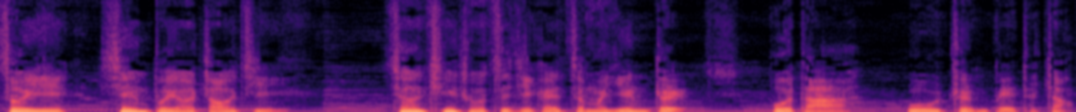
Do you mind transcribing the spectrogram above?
所以，先不要着急，想清楚自己该怎么应对，不打无准备的仗。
